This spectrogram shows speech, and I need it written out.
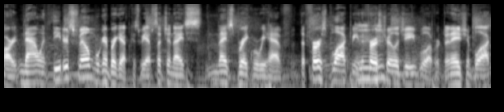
our now in theaters film. We're going to break it up because we have such a nice nice break where we have the first block being the Mm-hmm. first trilogy. We'll have our donation block,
